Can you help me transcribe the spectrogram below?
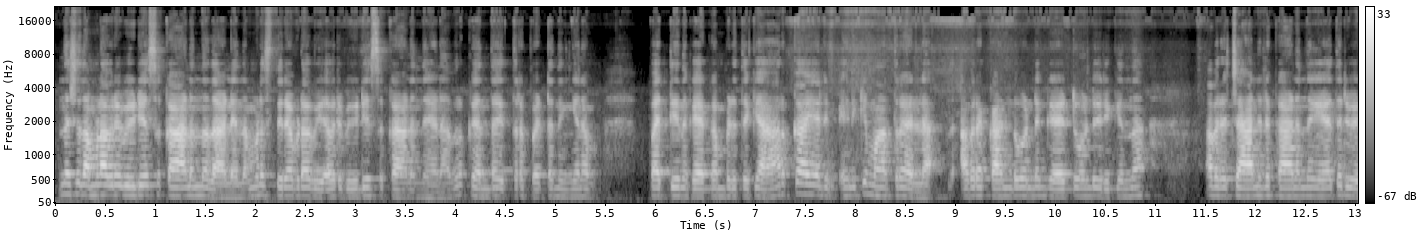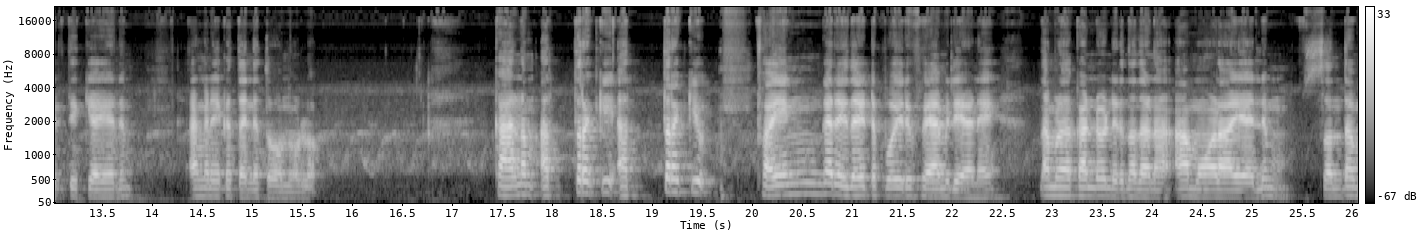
എന്നുവെച്ചാൽ നമ്മൾ അവരെ വീഡിയോസ് കാണുന്നതാണ്. നമ്മൾ സ്ഥിരം അവിടെ അവർ വീഡിയോസ് കാണുന്നതാണ്. അവർക്ക് എന്താ ഇത്ര പെട്ടെന്ന് ഇങ്ങനെ പറ്റിയെന്ന് കേൾക്കുമ്പോഴത്തേക്ക് ആർക്കായാലും എനിക്ക് മാത്രമല്ല അവരെ കണ്ടുകൊണ്ടും കേട്ടുകൊണ്ടും ഇരിക്കുന്ന അവരെ ചാനൽ കാണുന്ന ഏതൊരു വ്യക്തിക്കായാലും അങ്ങനെയൊക്കെ തന്നെ തോന്നുള്ളൂ. കാരണം അത്രയ്ക്ക് അത്രയ്ക്ക് ഭയങ്കര ഇതായിട്ട് പോയൊരു ഫാമിലിയാണ് നമ്മൾ കണ്ടുകൊണ്ടിരുന്നതാണ് ആ മോളായാലും സ്വന്തം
